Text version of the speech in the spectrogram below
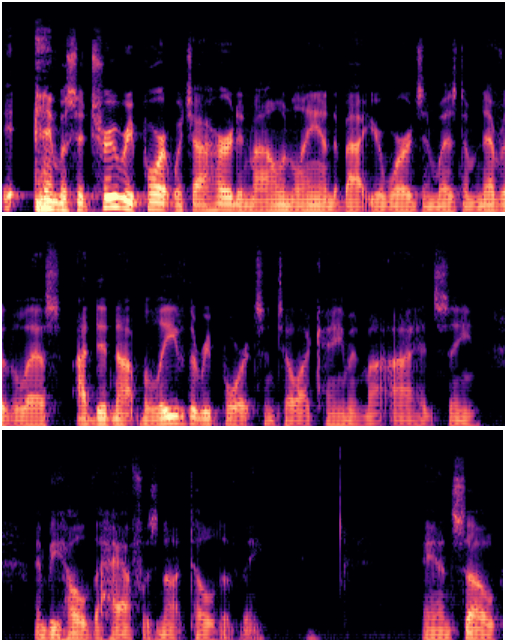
It, it, was a true report which I heard in my own land about your words and wisdom. Nevertheless, I did not believe the reports until I came and my eye had seen, and behold, the half was not told of me. And so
